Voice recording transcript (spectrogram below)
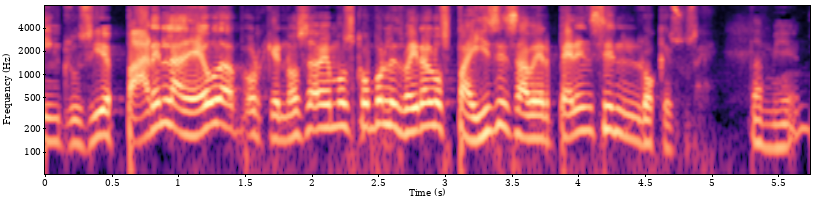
inclusive paren la deuda porque no sabemos cómo les va a ir a los países. A ver, espérense en lo que sucede. También.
